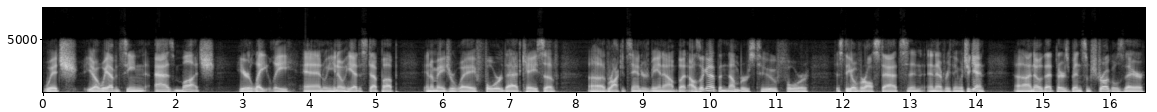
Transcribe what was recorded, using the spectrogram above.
which you know we haven't seen as much here lately, and we, you know he had to step up in a major way for that case of uh, Rocket Sanders being out. But I was looking at the numbers too for just the overall stats and, and everything. Which again, uh, I know that there's been some struggles there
